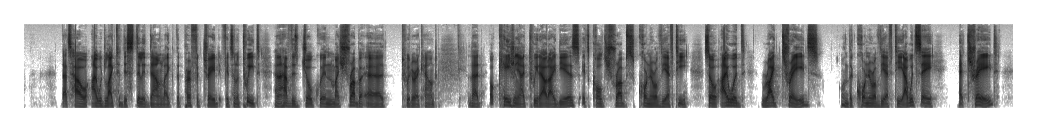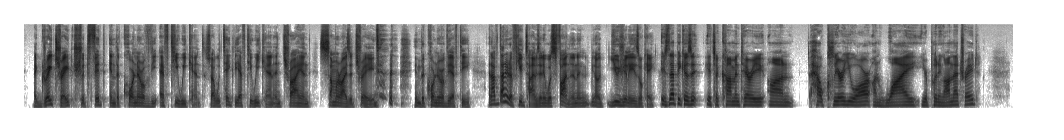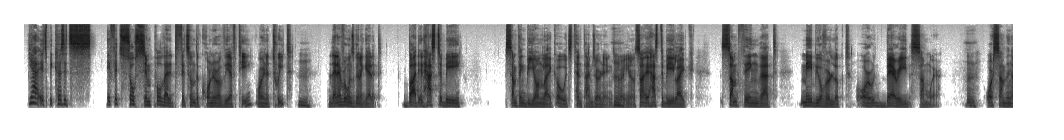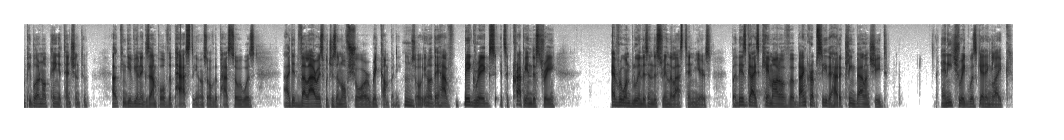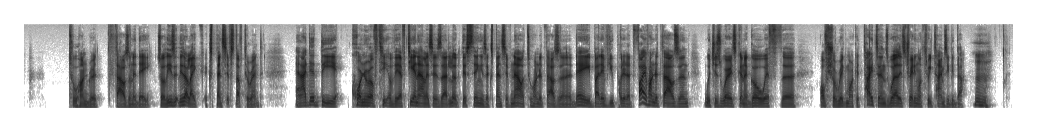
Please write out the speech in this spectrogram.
That's how I would like to distill it down. Like the perfect trade fits on a tweet. And I have this joke in my Shrub uh, Twitter account that occasionally I tweet out ideas. It's called Shrub's Corner of the FT. So I would write trades on the corner of the FT. I would say a trade a great trade should fit in the corner of the FT weekend. So I would take the FT weekend and try and summarize a trade in the corner of the FT. And I've done it a few times and it was fun. And you know, usually is okay. Is that because it, it's a commentary on how clear you are on why you're putting on that trade? Yeah, it's because it's if it's so simple that it fits on the corner of the FT or in a tweet, Hmm. then everyone's going to get it. But it has to be something beyond like, oh, it's 10 times earnings or, Hmm. you know, so it has to be like something that may be overlooked or buried somewhere Hmm. or something that people are not paying attention to. I can give you an example of the past, you know, so of the past. So it was, I did Valaris, which is an offshore rig company. Hmm. So, you know, they have big rigs. It's a crappy industry. Everyone blew in this industry in the last 10 years. But these guys came out of a bankruptcy. They had a clean balance sheet. And each rig was getting like 200,000 a day. So these, these are like expensive stuff to rent. And I did the corner of T of the FT analysis that look, this thing is expensive now, 200,000 a day, but if you put it at 500,000, which is where it's going to go if the offshore rig market tightens, well, it's trading on 3 times EBITDA. Hmm.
